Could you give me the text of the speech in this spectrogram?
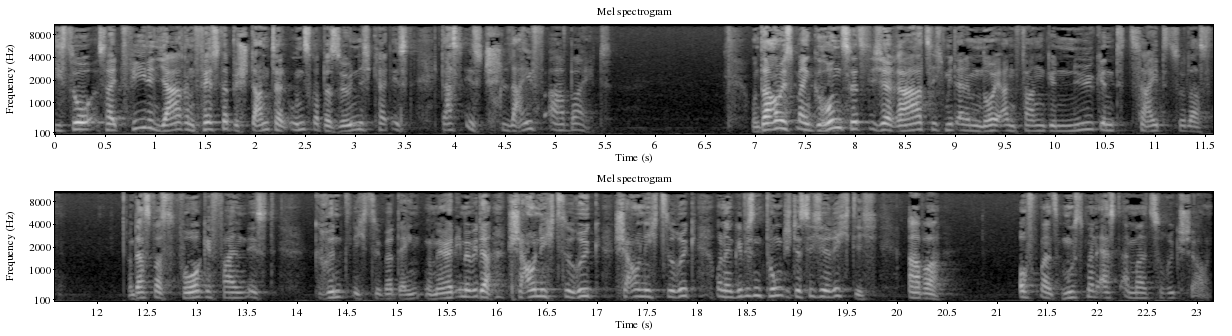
die so seit vielen Jahren fester Bestandteil unserer Persönlichkeit ist, das ist Schleifarbeit. Und darum ist mein grundsätzlicher Rat, sich mit einem Neuanfang genügend Zeit zu lassen. Und das, was vorgefallen ist, gründlich zu überdenken. Und man hört immer wieder, schau nicht zurück, schau nicht zurück. Und an einem gewissen Punkt ist das sicher richtig. Aber oftmals muss man erst einmal zurückschauen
